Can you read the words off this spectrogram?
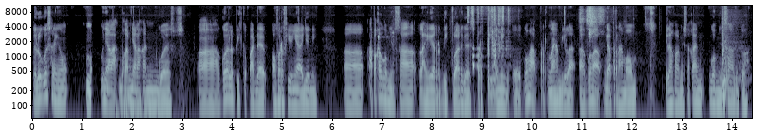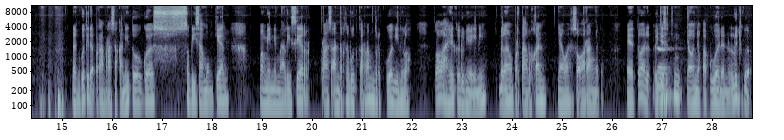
dulu gue sering menyala, bukan menyalahkan gue, uh, gue lebih kepada overviewnya aja nih. Eh, apakah gue menyesal lahir di keluarga seperti ini gitu? Gue nggak pernah bilang, gue nggak nggak pernah mau bilang kalau misalkan gue menyesal gitu. Dan gue tidak pernah merasakan itu. Gue sebisa mungkin meminimalisir perasaan tersebut karena menurut gue gini loh lo lahir ke dunia ini dengan mempertaruhkan nyawa seseorang gitu. Yaitu which is itu nyawa nyokap gue dan lu juga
